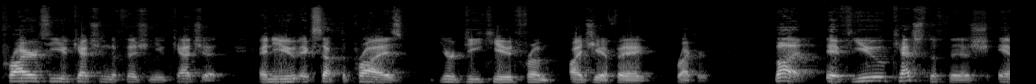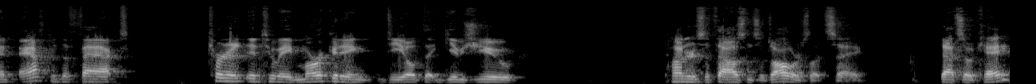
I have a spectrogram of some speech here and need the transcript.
prior to you catching the fish and you catch it and you accept the prize, you're DQ'd from IGFA record. But if you catch the fish and after the fact turn it into a marketing deal that gives you hundreds of thousands of dollars, let's say, that's okay.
